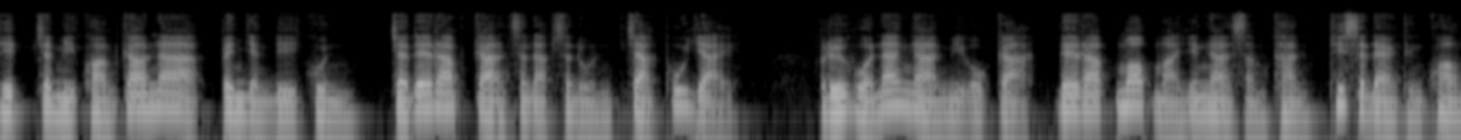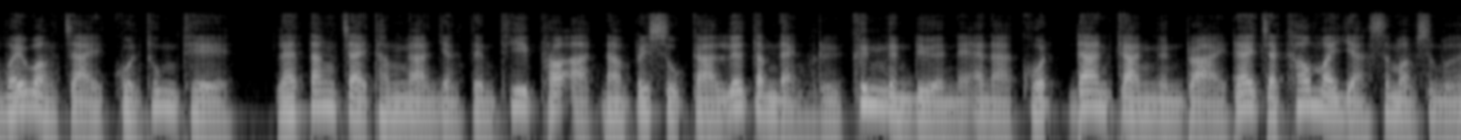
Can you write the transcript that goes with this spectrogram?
ทิตย์จะมีความก้าวหน้าเป็นอย่างดีคุณ จะได้รับการสนับสนุนจากผู้ใหญ่ หรือหัวหน้างานมีโอกาส ได้รับมอบหมายยังงานสำคัญที่แสดงถึงความไว้วางใจควรทุ่มเท และตั้งใจทำงานอย่างเต็มที่เพราะอาจนำไปสู่การเลื่อนตำแหน่งหรือขึ้นเงินเดือนในอนาคต ด้านการเงินรายได้จะเข้ามาอย่างสม่ำเสมอ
